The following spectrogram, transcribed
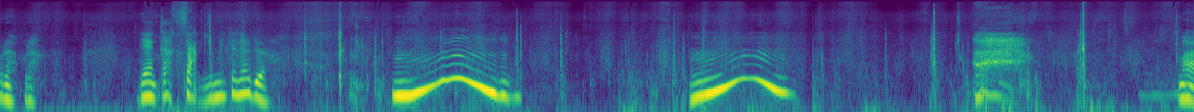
พุ่นอะพุ่นอะแดงกักสักยังมีแต่แนวเดียวอืมอืมอ่าอ่า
